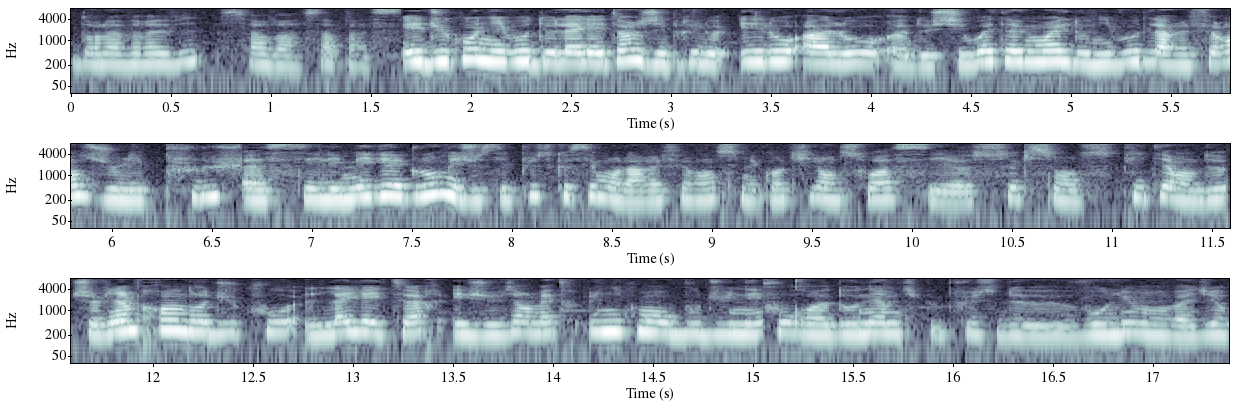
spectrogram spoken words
dans la vraie vie ça va, ça passe. Et du coup au niveau de l'highlighter j'ai pris le Hello Halo euh, de chez Wet n Wild au niveau de la référence je l'ai plus. Euh, c'est les Mega Glow mais je sais plus ce que c'est moi la référence mais quoi qu'il en soit c'est euh, ceux qui sont splittés en deux. Je viens prendre du coup l'highlighter et je viens mettre uniquement au bout du nez pour donner un petit peu plus de volume on va dire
